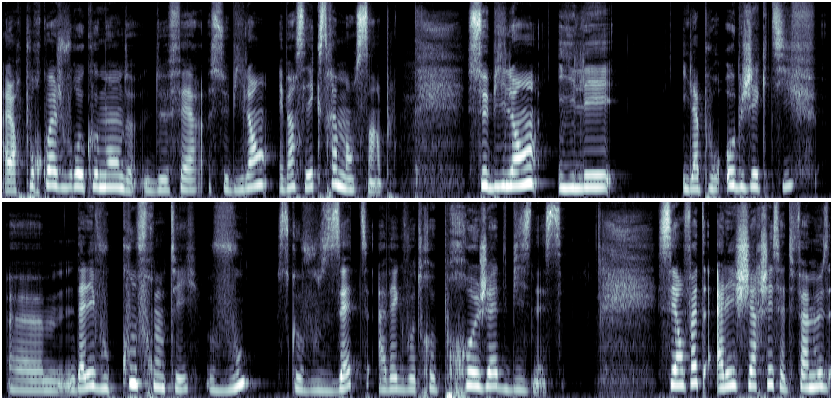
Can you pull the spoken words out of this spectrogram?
Alors pourquoi je vous recommande de faire ce bilan? Eh bien c'est extrêmement simple. Ce bilan, il, a pour objectif euh, d'aller vous confronter, vous, ce que vous êtes, avec votre projet de business. C'est en fait aller chercher cette fameuse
